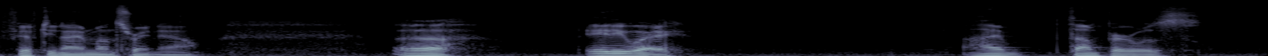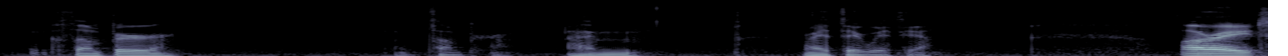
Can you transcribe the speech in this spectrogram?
59 months right now. Uh, anyway, I Thumper was Thumper, Thumper. I'm right there with you. All right,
